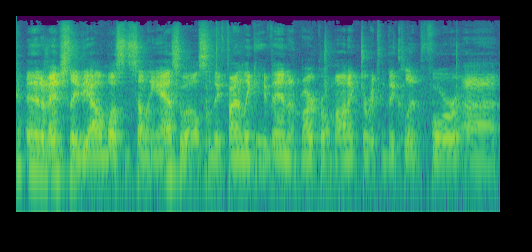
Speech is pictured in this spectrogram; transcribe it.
And then eventually, the album wasn't selling as well, so they finally gave in, and Mark Romanek directed the clip for uh,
